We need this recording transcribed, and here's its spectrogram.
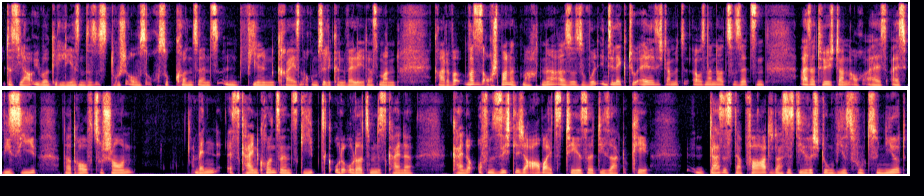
das Jahr über gelesen. Das ist durchaus auch so Konsens in vielen Kreisen, auch im Silicon Valley, dass man gerade, was es auch spannend macht, ne? also sowohl intellektuell sich damit auseinanderzusetzen, als natürlich dann auch als, als VC da drauf zu schauen, wenn es keinen Konsens gibt oder, oder zumindest keine, keine offensichtliche Arbeitsthese, die sagt, okay, das ist der Pfad, das ist die Richtung, wie es funktioniert.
